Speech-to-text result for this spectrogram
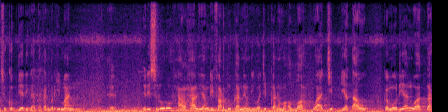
cukup dia dikatakan beriman. Ya. jadi seluruh hal-hal yang difardukan yang diwajibkan sama Allah wajib dia tahu. Kemudian watah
